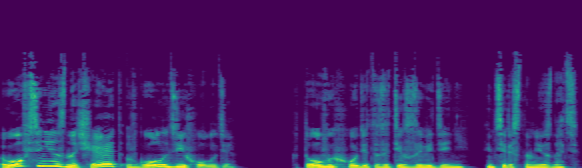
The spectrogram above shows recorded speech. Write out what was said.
вовсе не означает в голоде и холоде. Кто выходит из этих заведений, интересно мне знать.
